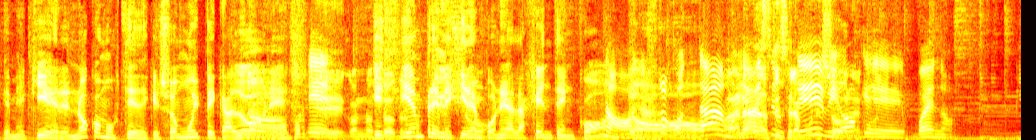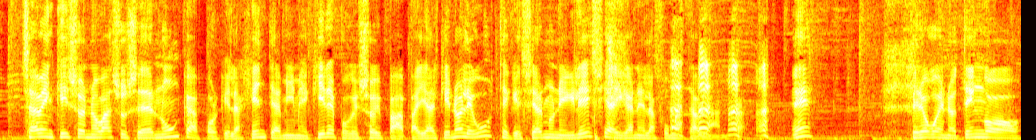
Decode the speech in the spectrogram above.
que me quieren, no como ustedes, que son muy pecadores, No, ¿por qué Él. con que siempre ¿Por qué me quieren yo? poner a la gente en contra. No, No, nosotros contamos. para Y a nada, veces usted se la usted pone vio sola, que, bueno, ¿Saben que eso no va a suceder nunca? Porque la gente a mí me quiere porque soy papa. Y al que no le guste, que se arme una iglesia y gane la fumata blanca. ¿Eh? Pero bueno, tengo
